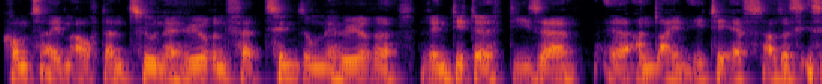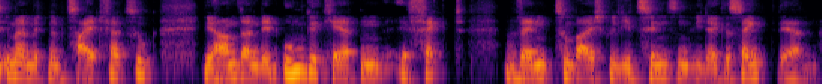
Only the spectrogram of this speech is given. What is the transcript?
kommt es eben auch dann zu einer höheren Verzinsung, eine höhere Rendite dieser äh, Anleihen-ETFs. Also es ist immer mit einem Zeitverzug. Wir haben dann den umgekehrten Effekt, wenn zum Beispiel die Zinsen wieder gesenkt werden.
